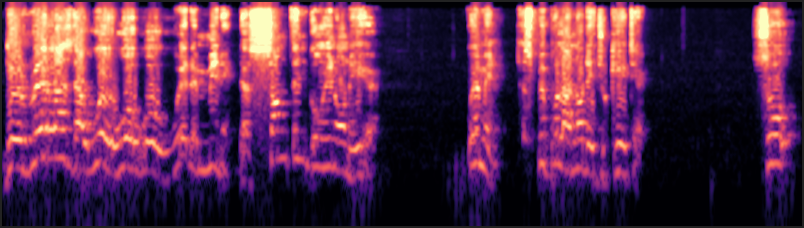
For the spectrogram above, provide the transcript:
they realize that whoa whoa whoa wait a minute there's something going on here. Women these people are not educated. So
